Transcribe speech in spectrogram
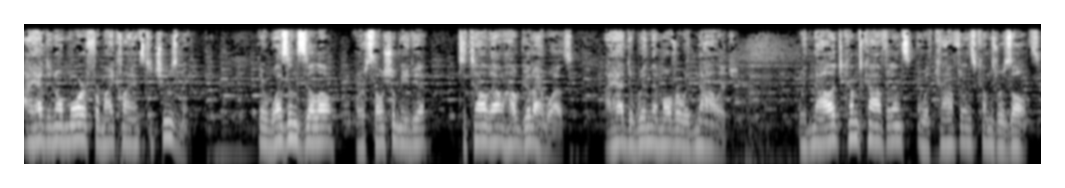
I had to know more for my clients to choose me. There wasn't Zillow or social media to tell them how good I was. I had to win them over with knowledge. With knowledge comes confidence, and with confidence comes results.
